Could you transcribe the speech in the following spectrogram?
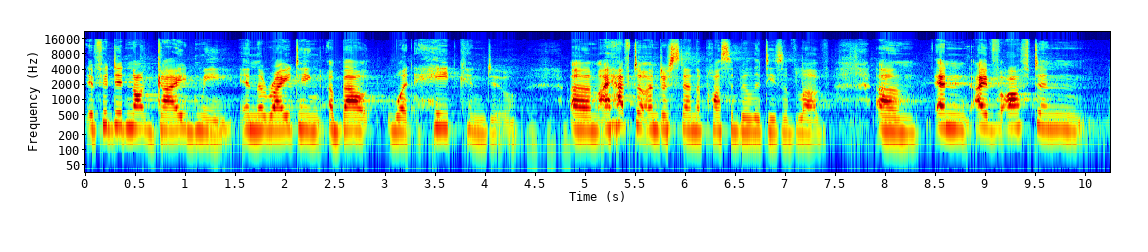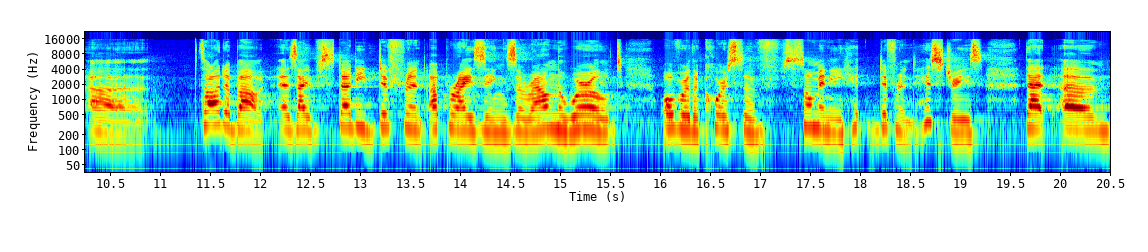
if it did not guide me in the writing about what hate can do. Um, I have to understand the possibilities of love. Um, and I've often uh, thought about as I've studied different uprisings around the world over the course of so many hi- different histories that um,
